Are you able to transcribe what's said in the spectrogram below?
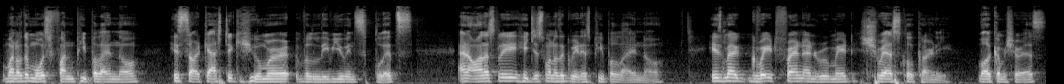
one of the most fun people I know. His sarcastic humor will leave you in splits. And honestly, he's just one of the greatest people I know. He's my great friend and roommate, Shreyas Kulkarni. Welcome, Shreyas.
